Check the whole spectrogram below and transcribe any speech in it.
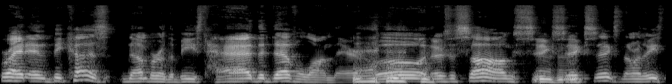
right and because number of the beast had the devil on there oh there's a song 666 mm-hmm. number of the beast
